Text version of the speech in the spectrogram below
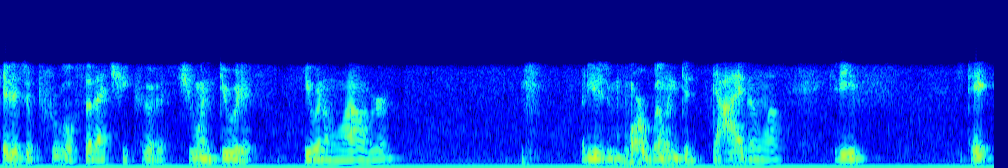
get his approval so that she could. She wouldn't do it if he wouldn't allow her. but he was more willing to die than allow Kitty to take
